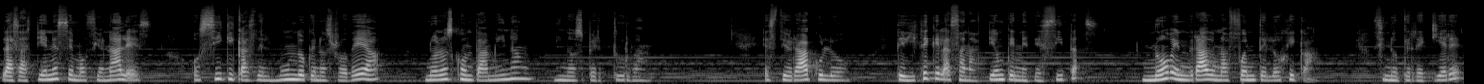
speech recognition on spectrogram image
las acciones emocionales o psíquicas del mundo que nos rodea no nos contaminan ni nos perturban. Este oráculo te dice que la sanación que necesitas no vendrá de una fuente lógica, sino que requiere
